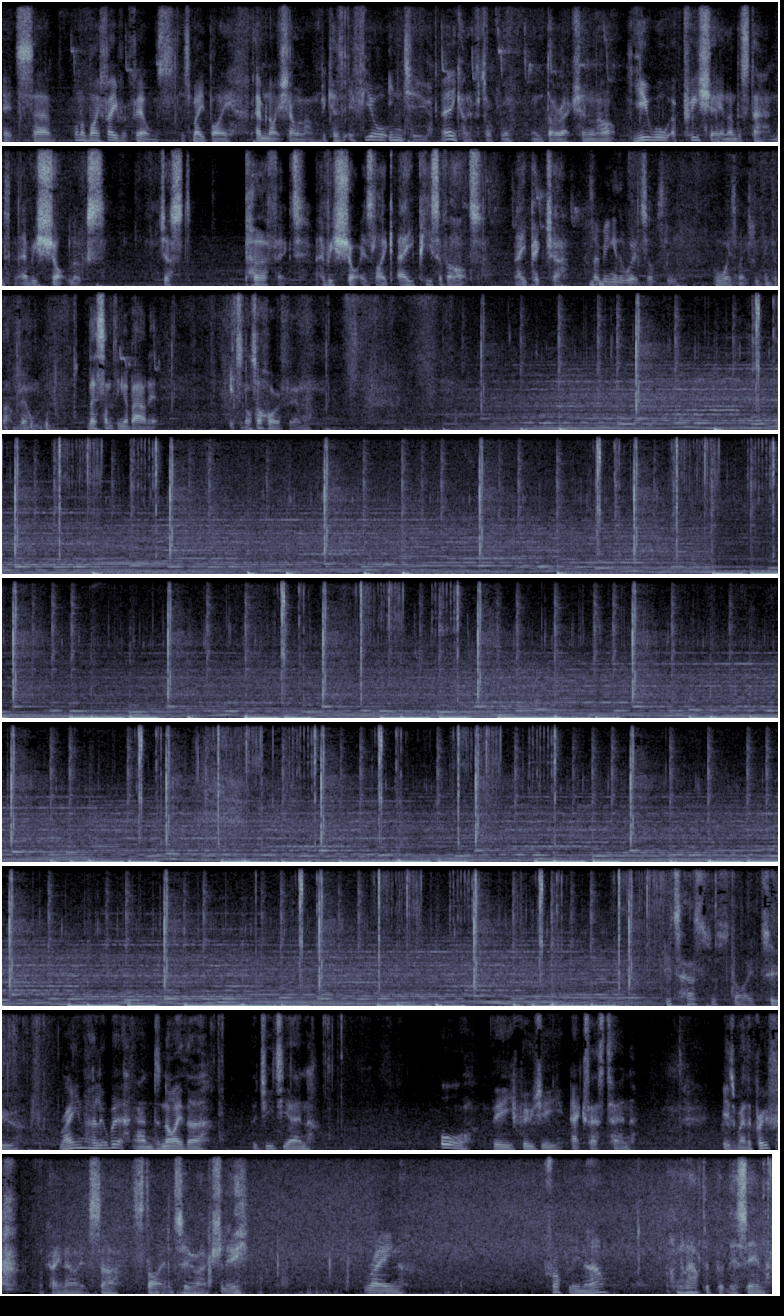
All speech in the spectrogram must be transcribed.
It's uh, one of my favourite films. It's made by M. Night Shyamalan. Because if you're into any kind of photography and direction and art, you will appreciate and understand that every shot looks just perfect. Every shot is like a piece of art, a picture. So being in the woods obviously always makes me think of that film. There's something about it. It's not a horror film. To rain a little bit, and neither the GTN or the Fuji XS10 is weatherproof. Okay, now it's uh, starting to actually rain properly now. I'm gonna have to put this in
